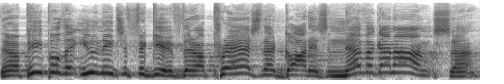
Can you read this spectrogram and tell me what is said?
There are people that you need to forgive. There are prayers that God is never going to answer.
